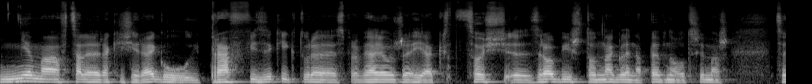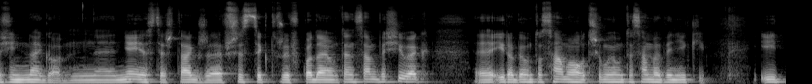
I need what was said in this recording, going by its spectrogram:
Nie ma wcale jakichś reguł i praw fizyki, które sprawiają, że jak coś e, zrobisz, to nagle na pewno otrzymasz coś innego. Nie jest też tak, że wszyscy, którzy wkładają ten sam wysiłek e, i robią to samo, otrzymują te same wyniki. I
